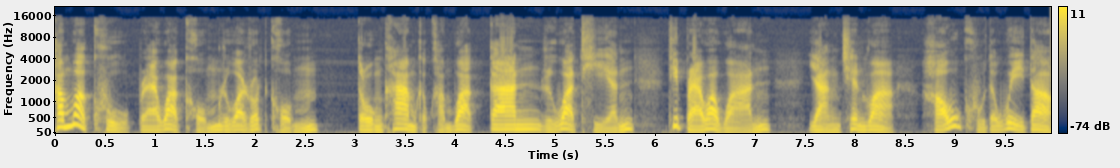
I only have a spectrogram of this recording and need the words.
คำว่าขู่แปลว่าขม หรือว่ารสขม ตรงข้ามกับคำว่าการหรือว่าเถียน ที่แปลว่าหวาน อย่างเช่นว่าเขาขู่ตะเว่ยเต้า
